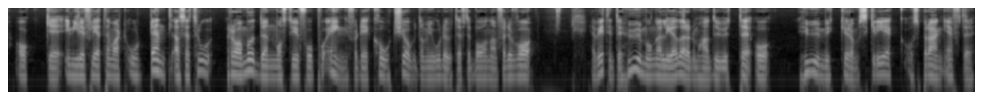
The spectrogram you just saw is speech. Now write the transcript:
Och Emilie Fleten vart ordentligt... Alltså jag tror Ramudden måste ju få poäng för det coachjobb de gjorde ute efter banan. För det var... Jag vet inte hur många ledare de hade ute och hur mycket de skrek och sprang efter.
